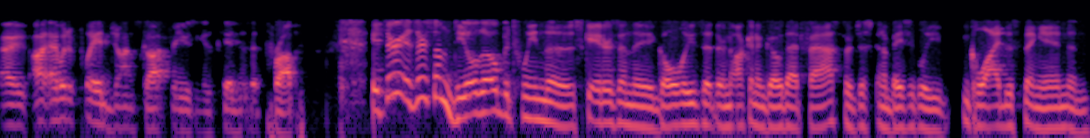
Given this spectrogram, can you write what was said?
I I I would have played John Scott for using his kids as a prop. Is there is there some deal though between the skaters and the goalies that they're not going to go that fast? They're just going to basically glide this thing in and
